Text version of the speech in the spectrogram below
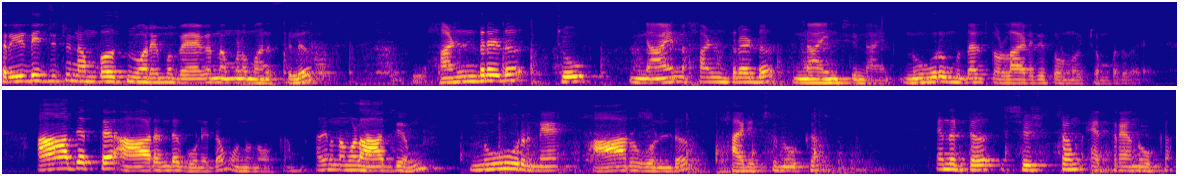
ത്രീ ഡിജിറ്റ് നമ്പേഴ്സ് എന്ന് പറയുമ്പോൾ വേഗം നമ്മുടെ മനസ്സിൽ hundred to nine hundred ninety nine നൂറ് മുതൽ തൊള്ളായിരത്തി തൊണ്ണൂറ്റൊമ്പത് വരെ. ആദ്യത്തെ ആറിന്റെ ഗുണിതം ഒന്ന് നോക്കാം. അതിന് നമ്മൾ ആദ്യം നൂറിനെ ആറ് കൊണ്ട് ഹരിച്ചു നോക്കാം എന്നിട്ട് ശിഷ്ടം എത്രയാണ് നോക്കാം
